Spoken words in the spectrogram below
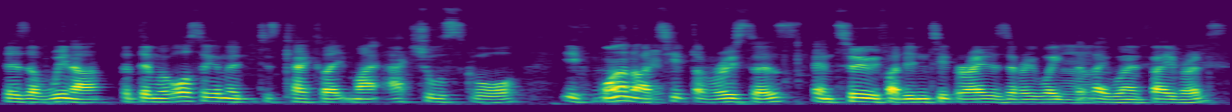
there's a winner, but then we're also going to just calculate my actual score. If one, I tipped the Roosters, and two, if I didn't tip the Raiders every week, that they weren't favourites.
